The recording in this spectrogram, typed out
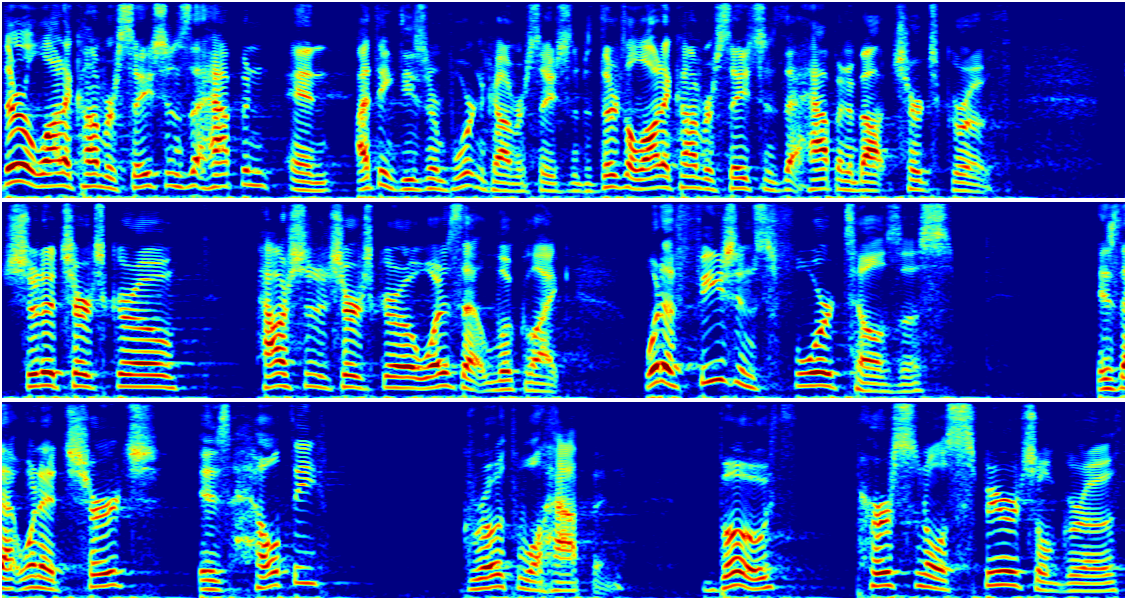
There are a lot of conversations that happen, and I think these are important conversations, but there's a lot of conversations that happen about church growth. Should a church grow? How should a church grow? What does that look like? What Ephesians 4 tells us is that when a church is healthy, growth will happen, both personal spiritual growth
